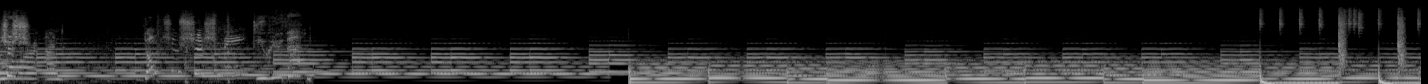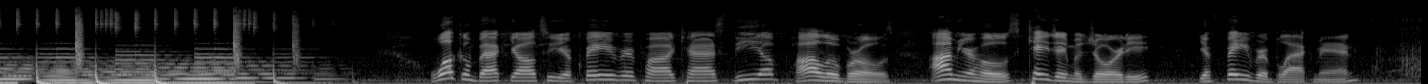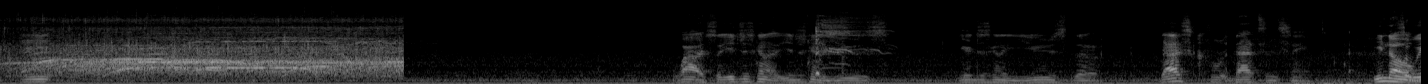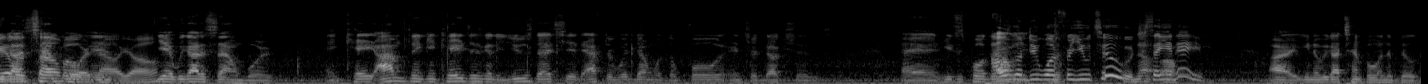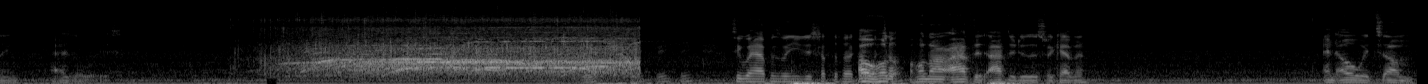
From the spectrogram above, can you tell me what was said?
Shush. more and don't you shush me. Do you hear that? Welcome back, y'all, to your favorite podcast, The Apollo Bros. I'm your host, KJ Majority, your favorite black man. Wow, so you're just gonna you're just gonna use you're just gonna use the that's cr- that's insane. You know, so we, have got a soundboard and- now, y'all. Yeah, we got a soundboard. And K I'm thinking KJ is gonna use that shit after we're done with the full introductions. And he just pulled I was gonna do one for you too. Just No, say your oh. name. Alright, you know, we got tempo in the building, as always. See, see, see what happens when you just shut the fuck up. Oh, hold on, hold on. I have to, I have to do this for Kevin. And oh, it's um.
